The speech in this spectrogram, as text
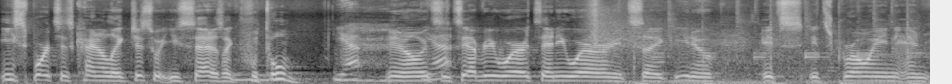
Esports is kind of like just what you said. It's like mm-hmm. futum. Yeah. You know, it's Yeah. it's everywhere, it's anywhere, and it's like you know, it's it's growing, and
